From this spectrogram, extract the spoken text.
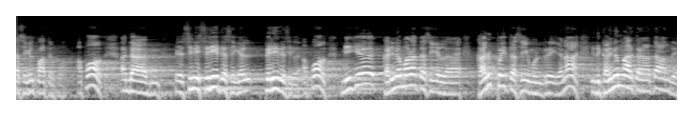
தசைகள் பார்த்துருப்போம். அப்போது அந்த சினி சிறிய தசைகள் பெரிய தசைகள் அப்போது மிக கடினமான தசைகளில் கருப்பை தசையும் ஒன்று. ஏன்னா இது கடினமாக இருக்கிறனால தான் வந்து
